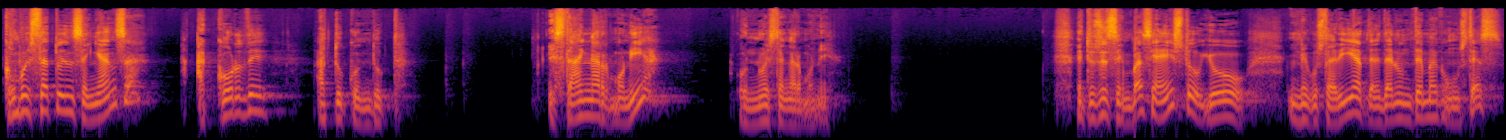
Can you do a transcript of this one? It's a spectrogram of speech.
¿Cómo está tu enseñanza acorde a tu conducta? ¿Está en armonía o no está en armonía? Entonces, en base a esto, yo me gustaría tener un tema con ustedes.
